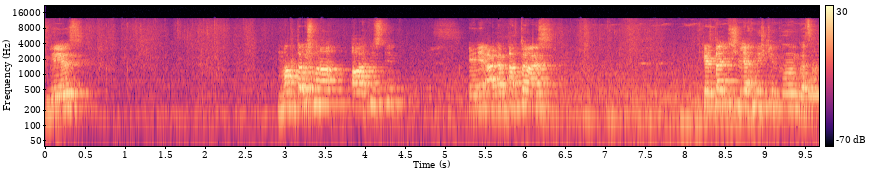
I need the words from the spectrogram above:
میز۔ مکتب چھِ وَنان آفِس تہِ یعنی اگر دفتر آسہِ تِکیٛازِ تَتہِ تہِ چھِ لیکھنٕچ کینٛہہ کٲم گژھان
